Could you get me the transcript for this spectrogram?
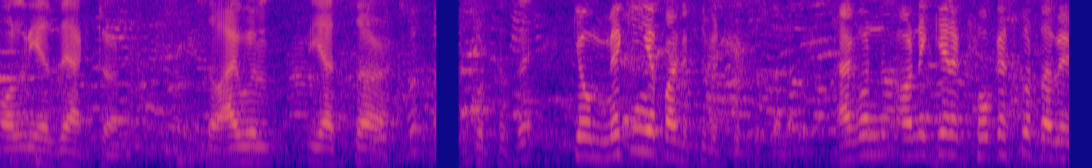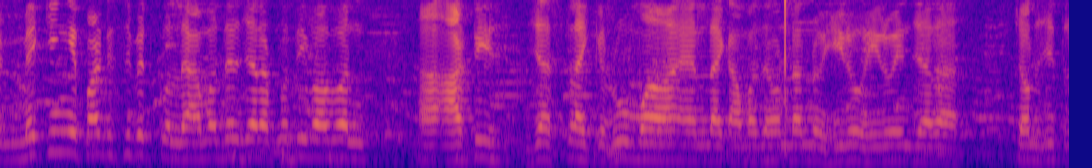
only as an actor. So, I will, yes, sir. করতেছে। কেউ মেকিং এ পার্টিসিপেট করতেছে না। এখন অনেকের ফোকাস করতে হবে মেকিং এ পার্টিসিপেট করলে আমাদের যারা প্রতিভাবান artist just like Ruma and like আমাদের অন্যান্য হিরো হিরোইন যারা চলচ্চিত্র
